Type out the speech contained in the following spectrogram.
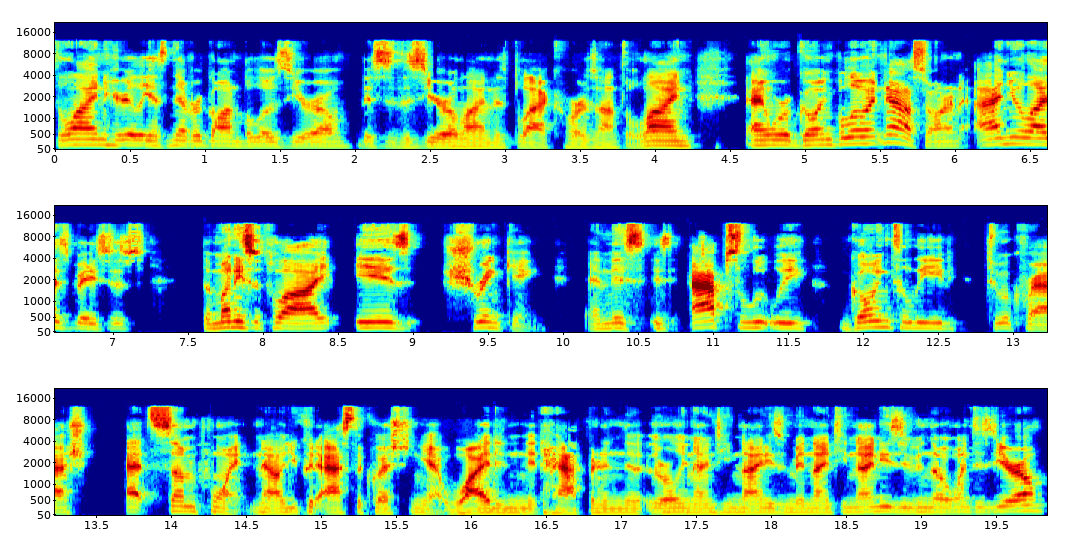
the line here really has never gone below zero. This is the zero line, this black horizontal line, and we're going below it now. So on an annualized basis, the money supply is shrinking. And this is absolutely going to lead to a crash at some point. Now, you could ask the question, yeah, why didn't it happen in the early 1990s and mid 1990s, even though it went to zero?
